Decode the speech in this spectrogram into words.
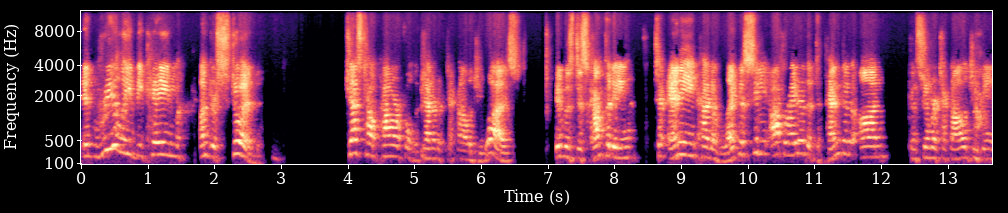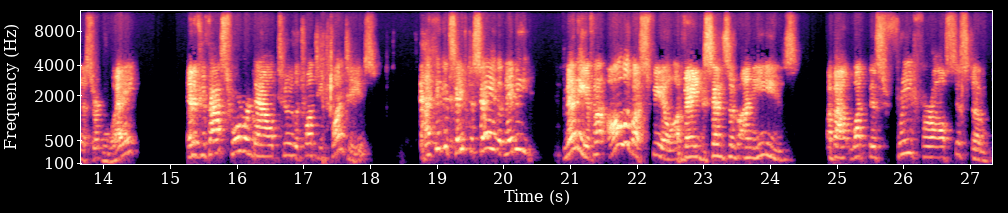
it really became understood just how powerful the generative technology was, it was discomforting to any kind of legacy operator that depended on consumer technology being a certain way. And if you fast forward now to the 2020s, I think it's safe to say that maybe many, if not all of us feel a vague sense of unease about what this free-for-all system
